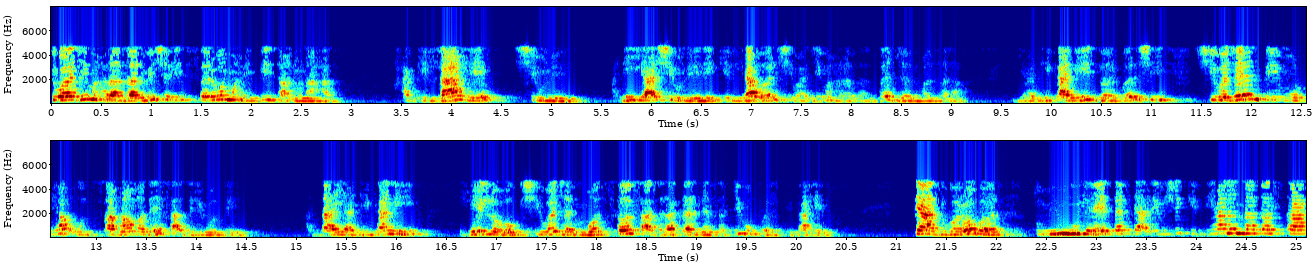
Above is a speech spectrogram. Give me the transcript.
शिवाजी महाराजांविषयी सर्व माहिती जाणून आहात. हा किल्ला आहे शिवनेरी आणि या शिवनेरी किल्ल्यावर शिवाजी महाराजांचा जन्म झाला. या ठिकाणी दरवर्षी शिवजयंती मोठ्या उत्साहामध्ये साजरी होते. आता या ठिकाणी हे लोक शिवजन्मोत्सव साजरा करण्यासाठी उपस्थित आहेत. त्याचबरोबर तुम्ही मुले तर त्या दिवशी किती आनंदात असता?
